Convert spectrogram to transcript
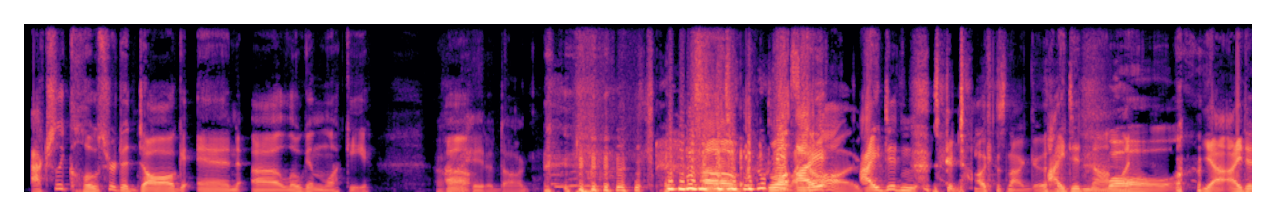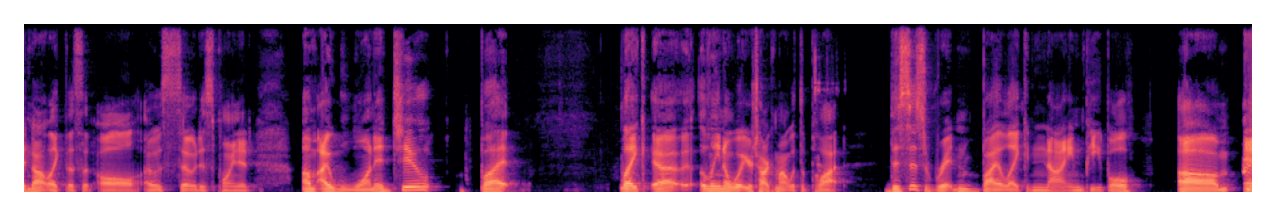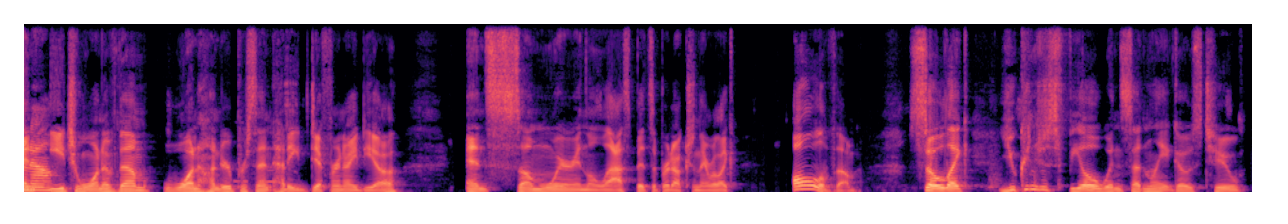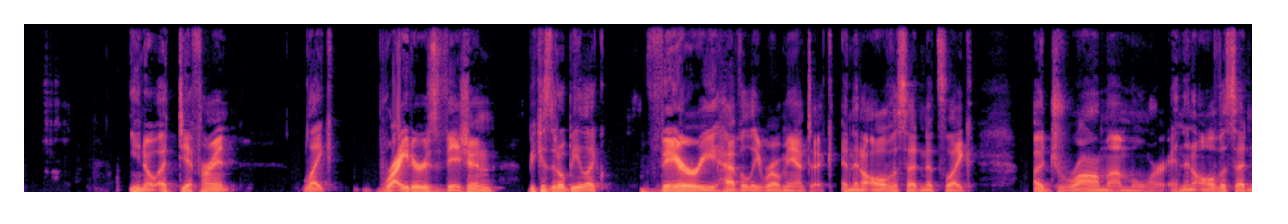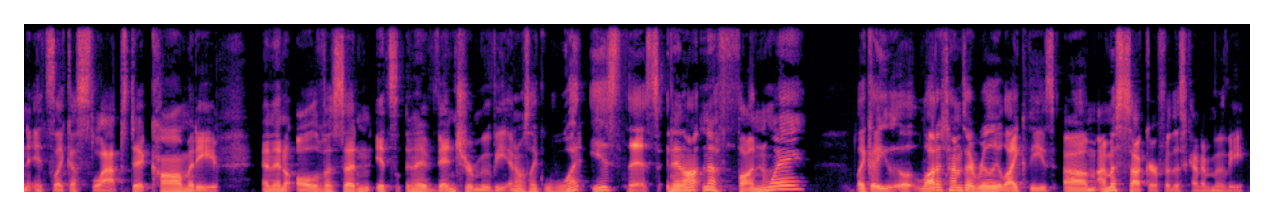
actually closer to Dog and uh Logan Lucky. Oh, I Uh, hate a dog. um, well, I Dog. I didn't Dude, dog is not good. I did not like Whoa. yeah, I did not like this at all. I was so disappointed. Um, I wanted to, but like uh, Alina, what you're talking about with the plot, this is written by like nine people, um, and each one of them 100% had a different idea, and somewhere in the last bits of production, they were like, all of them. So like you can just feel when suddenly it goes to, you know, a different like writer's vision because it'll be like very heavily romantic and then all of a sudden it's like a drama more and then all of a sudden it's like a slapstick comedy and then all of a sudden it's an adventure movie and i was like what is this? And not in a fun way. Like a, a lot of times i really like these. Um i'm a sucker for this kind of movie.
